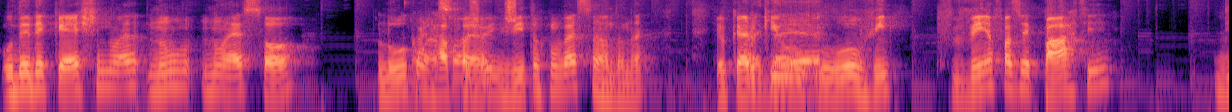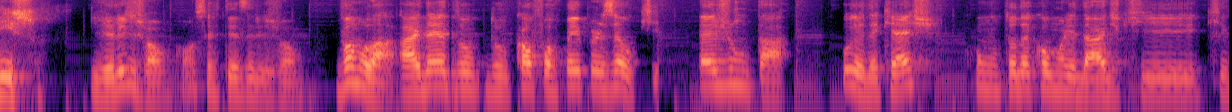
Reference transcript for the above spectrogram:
o DDCast não é, não, não é só Lucas, é Rafael só e Vitor conversando, né? Eu quero que o, é... o ouvinte venha fazer parte disso. E eles vão, com certeza eles vão. Vamos lá, a ideia do, do Call for Papers é o quê? É juntar o DDCast com toda a comunidade que, que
